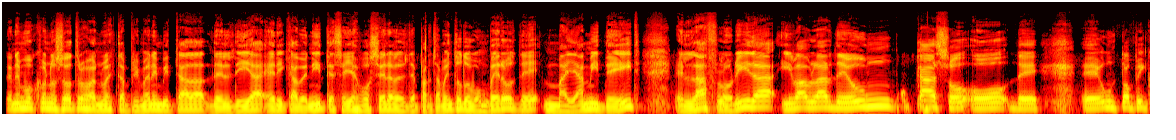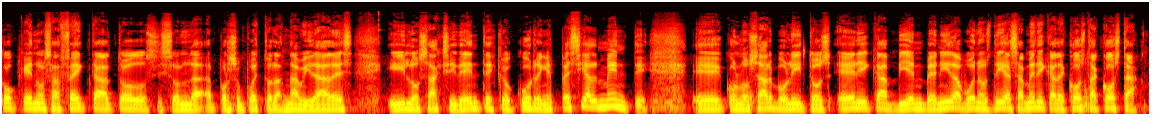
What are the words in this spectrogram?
Tenemos con nosotros a nuestra primera invitada del día, Erika Benítez. Ella es vocera del Departamento de Bomberos de Miami-Dade, en la Florida, y va a hablar de un caso o de eh, un tópico que nos afecta a todos, y son, por supuesto, las Navidades y los accidentes que ocurren, especialmente eh, con los arbolitos. Erika, bienvenida. Buenos días, América de Costa a Costa.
